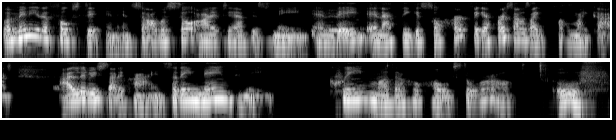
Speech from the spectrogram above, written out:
but many of the folks didn't. And so I was so honored to have this name. And they, and I think it's so perfect. At first I was like, oh my gosh, I literally started crying. So they named me Queen Mother Who Holds the World. Oof.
